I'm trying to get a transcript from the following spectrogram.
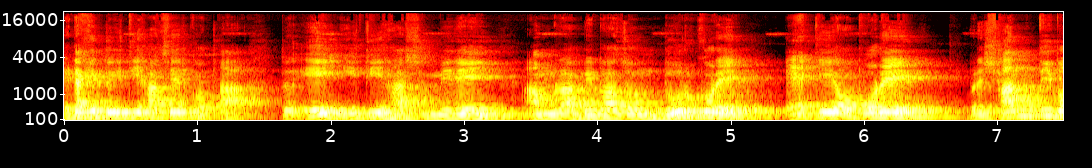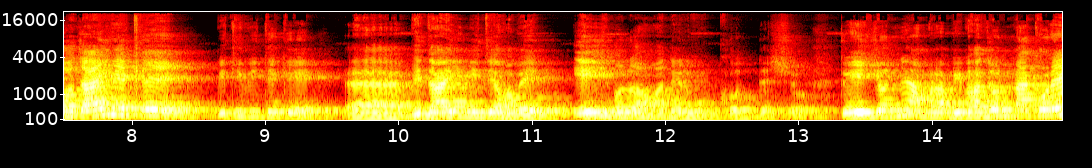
এটা কিন্তু ইতিহাসের কথা। তো এই ইতিহাস মেনেই আমরা বিভাজন দূর করে একে অপরে মানে শান্তি বজায় রেখে পৃথিবী থেকে বিদায় নিতে হবে। এই হলো আমাদের মুখ্য উদ্দেশ্য। তো এই জন্য আমরা বিভাজন না করে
